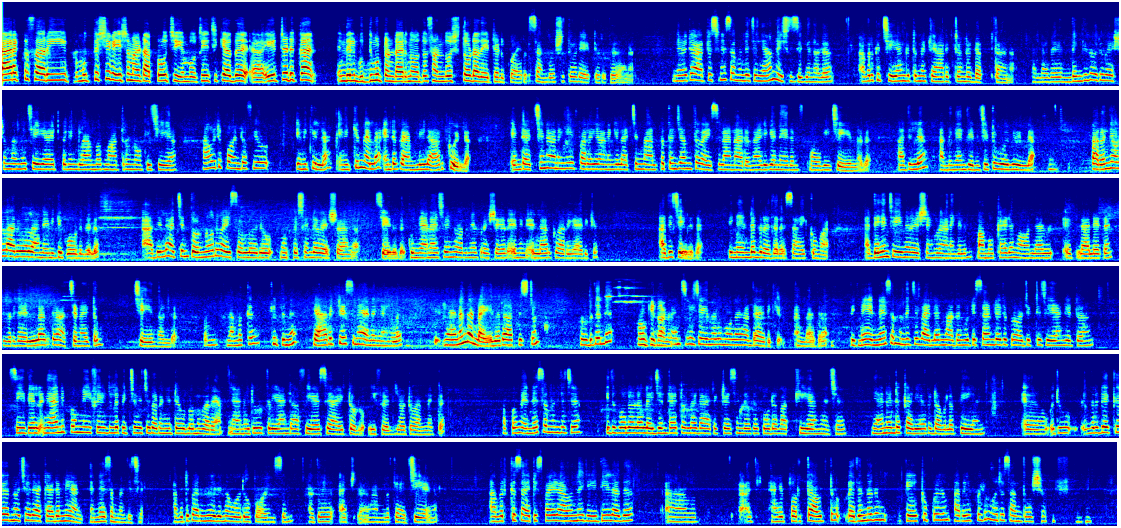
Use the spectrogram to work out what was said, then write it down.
Director sir ഈ മുത്തശ്ശി വേഷമായിട്ട് approach ചെയ്യുമ്പോൾ ചേച്ചിക്ക് അത് ഏറ്റെടുക്കാൻ എന്തെങ്കിലും ബുദ്ധിമുട്ടുണ്ടായിരുന്നോ? അതോ സന്തോഷത്തോടെ അത് ഏറ്റെടുക്കുമായിരുന്നു? സന്തോഷത്തോടെ ഏറ്റെടുത്തതാണ്. പിന്നെ ഒരു ആർട്ടിസ്റ്റിനെ സംബന്ധിച്ച് ഞാൻ വിശ്വസിക്കുന്നത് അവർക്ക് ചെയ്യാൻ കിട്ടുന്ന ക്യാരക്ടറിന്റെ ഡെപ്ത് ആണ്. അല്ലാതെ എന്തെങ്കിലും ഒരു വേഷം വന്ന് ചെയ്യുക എപ്പോഴും ഗ്ലാമർ മാത്രം നോക്കി ചെയ്യുക ആ ഒരു പോയിന്റ് ഓഫ് വ്യൂ എനിക്കില്ല. എനിക്കെന്നല്ല എന്റെ ഫാമിലിയിൽ ആർക്കും ഇല്ല. എന്റെ അച്ഛനാണെങ്കിൽ പറയുകയാണെങ്കിൽ അച്ഛൻ നാൽപ്പത്തഞ്ചാമത്തെ വയസ്സിലാണ് അരനാരിക നേരം മൂവി ചെയ്യുന്നത്. അതിൽ അന്ന് ഞാൻ ജനിച്ചിട്ട് പോലും ഇല്ല. പറഞ്ഞുള്ള അറിവുകളാണ് എനിക്ക് കൂടുതലും. അതിൽ അച്ഛൻ തൊണ്ണൂറ് വയസ്സുള്ള ഒരു മുത്തശ്ശന്റെ വേഷമാണ് ചെയ്തത്. കുഞ്ഞാനാച്ചൻ എന്ന് പറഞ്ഞ പ്രേക്ഷകർ എല്ലാവർക്കും അറിയായിരിക്കും അത് ചെയ്തത്. പിന്നെ എന്റെ ബ്രദർ സായികുമാർ അദ്ദേഹം ചെയ്യുന്ന വേഷങ്ങളാണെങ്കിലും മമ്മൂക്കായുടെ മോഹൻലാൽ ലാലേട്ടൻ ഇവരുടെ എല്ലാവരുടെയും അച്ഛനായിട്ടും ചെയ്യുന്നുണ്ട്. അപ്പം നമുക്ക് കിട്ടുന്ന ക്യാരക്ടേഴ്സിനെയാണ് ഞങ്ങൾ ഞാനെന്നല്ല ഏതൊരു ആർട്ടിസ്റ്റും കൂടുതൽ നോക്കി കാണും. കൺസിഡർ ചെയ്യുന്നത് മൂലം അതായിരിക്കും. അല്ലാതെ പിന്നെ എന്നെ സംബന്ധിച്ച് വല്ല മാധവൻകുട്ടി സാറിന്റെ ഒരു പ്രോജക്റ്റ് ചെയ്യാൻ കിട്ടാൻ സീരിയൽ ഞാനിപ്പം ഈ ഫീൽഡിൽ പിച്ച് വെച്ച് തുടങ്ങിയിട്ടേ ഉള്ളൂ എന്ന് പറയാം. ഞാനൊരു ത്രീ ആൻഡ് ഹാഫ് ഇയേഴ്സേ ആയിട്ടുള്ളൂ ഈ ഫീൽഡിലോട്ട് വന്നിട്ട്. അപ്പം എന്നെ സംബന്ധിച്ച് ഇതുപോലുള്ള ലെജൻഡ് ആയിട്ടുള്ള ഡയറക്ടേഴ്സിന്റെ ഒക്കെ കൂടെ വർക്ക് ചെയ്യാന്ന് വെച്ചാൽ ഞാൻ എന്റെ കരിയർ ഡെവലപ്പ് ചെയ്യാൻ ഒരു ഇവരുടെയൊക്കെ എന്ന് വെച്ചാൽ ഒരു അക്കാഡമിയാണ് എന്നെ സംബന്ധിച്ച്. അവർ പറഞ്ഞു തരുന്ന ഓരോ പോയിന്റ്സും അത് നമ്മൾ ക്യാച്ച് ചെയ്യാനും അവർക്ക് സാറ്റിസ്ഫൈഡ് ആവുന്ന രീതിയിൽ അത് പുറത്ത് ഔട്ട് വരുന്നതും കേൾക്കുമ്പോഴും അറിയപ്പോഴും ഒരു സന്തോഷം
